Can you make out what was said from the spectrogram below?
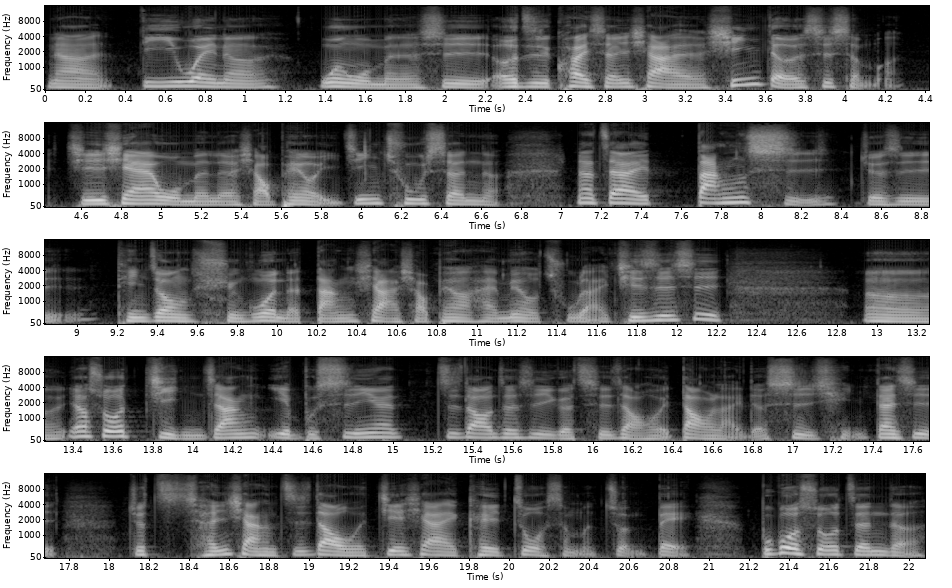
那第一位呢，问我们的是儿子快生下来的心得是什么？其实现在我们的小朋友已经出生了。那在当时，就是听众询问的当下，小朋友还没有出来，其实是呃，要说紧张也不是，因为知道这是一个迟早会到来的事情，但是就很想知道我接下来可以做什么准备。不过说真的，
